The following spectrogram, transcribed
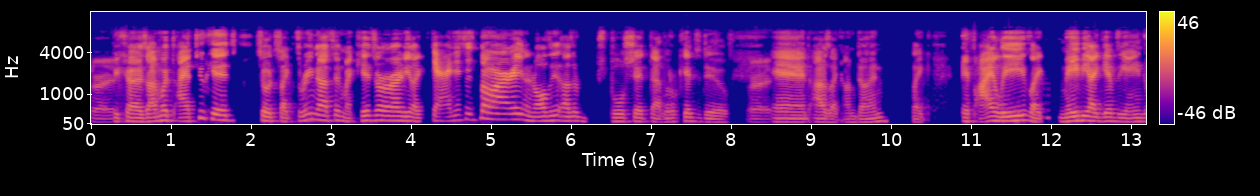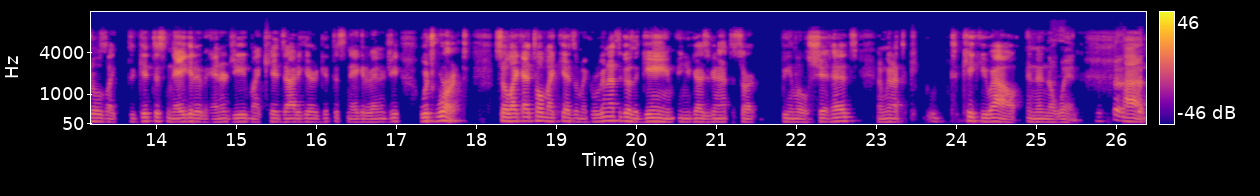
right? Because I'm with, I have two kids, so it's like three nothing. My kids are already like, "Dad, this is boring," and all the other bullshit that little kids do. Right. And I was like, I'm done. Like, if I leave, like maybe I give the Angels like to get this negative energy, my kids out of here, get this negative energy, which worked. So, like I told my kids, I'm like, we're gonna have to go to the game, and you guys are gonna have to start being little shitheads. I'm gonna have to, to kick you out, and then they'll win. uh,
